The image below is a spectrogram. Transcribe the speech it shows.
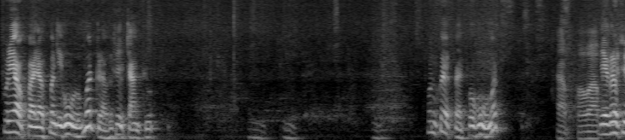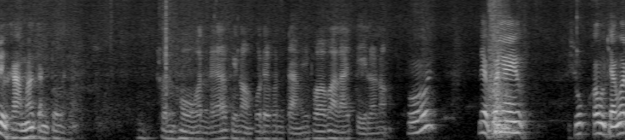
ผู้เลี้ยวไปแล้วคนที่หูหมดแล้วก็ชื่อตามจุดคนเคยไปก็หูหมดครับ เพราะว่าเรียกเราชื่อขามหากันตัวเพิ่นโหกันแล้ว พี่น้องผู้ใดเพิ่นตามมีพ่อมาหลายปีแล้วเนาะโอ้ยเรียกว่าไงสุขเขาใจว่า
